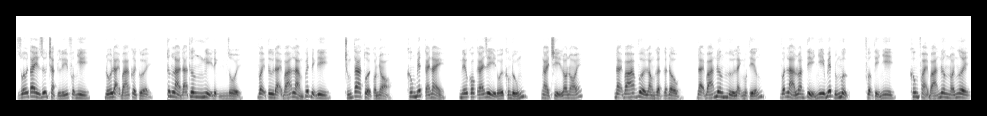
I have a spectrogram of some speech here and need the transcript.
dối tay giữ chặt Lý Phượng Nhi, đối đại bá cười cười, tức là đã thương nghị định rồi, vậy từ đại bá làm quyết định đi, chúng ta tuổi còn nhỏ, không biết cái này, nếu có cái gì đối không đúng, ngài chỉ lo nói. Đại bá vừa lòng gật gật đầu, đại bá nương hừ lạnh một tiếng, vẫn là Loan tỷ nhi biết đúng mực, Phượng tỷ nhi, không phải bá nương nói ngươi,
